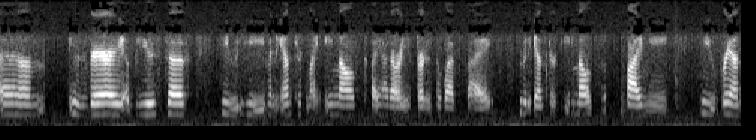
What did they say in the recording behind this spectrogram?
And um, he was very abusive. He he even answered my emails because I had already started the website. He would answer emails by me. He ran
